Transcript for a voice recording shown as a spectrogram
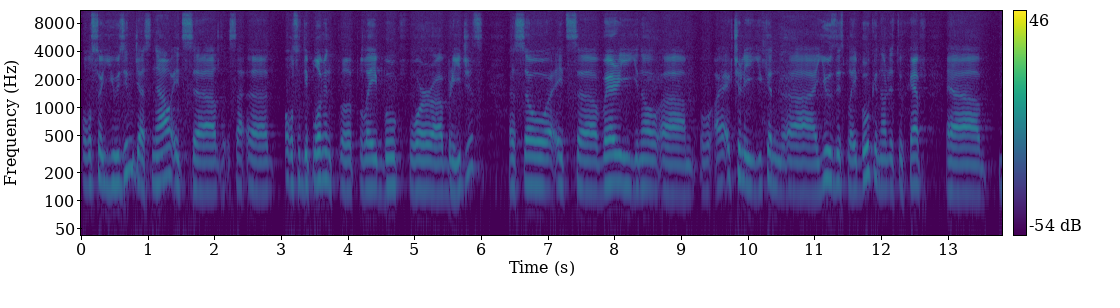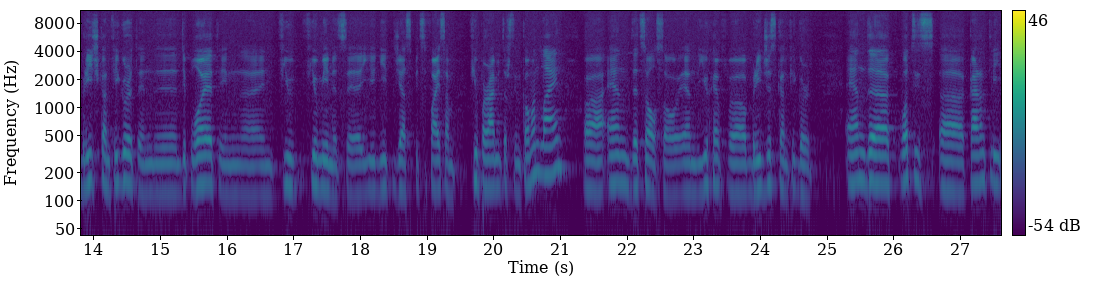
also using just now, it's also deployment playbook for bridges. Uh, so it's uh, very, you know, um, actually you can uh, use this playbook in order to have uh, bridge configured and uh, deploy it in uh, in few few minutes. you need just specify some few parameters in command line, and that's also. And you have bridges configured. And what is currently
